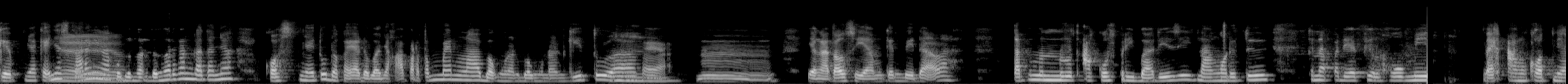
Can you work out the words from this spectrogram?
gapnya. Kayaknya Iya, sekarang iya, yang aku iya. dengar-dengar kan katanya kosnya itu udah kayak ada banyak apartemen lah, bangunan-bangunan gitu lah, kayak Hmm. hmm, ya nggak tahu sih ya mungkin beda lah. Tapi menurut aku pribadi sih Nangor itu kenapa dia feel homey naik angkotnya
